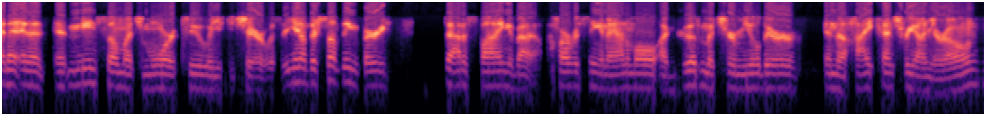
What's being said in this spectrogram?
and it, and it, it means so much more too when you can share it with. You know, there's something very satisfying about harvesting an animal, a good mature mule deer in the high country on your own.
